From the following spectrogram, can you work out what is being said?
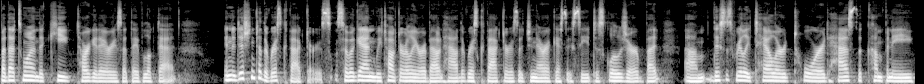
But that's one of the key target areas that they've looked at. In addition to the risk factors, so again, we talked earlier about how the risk factor is a generic SEC disclosure, but um, this is really tailored toward has the company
